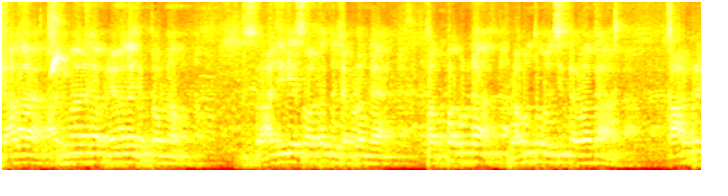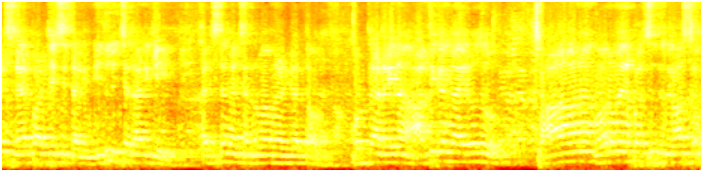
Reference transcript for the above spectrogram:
చాలా అభిమానంగా ప్రేమగా చెప్తా ఉన్నాం. రాజకీయ స్వార్థంతో చెప్పడంగా తప్పకుండా ప్రభుత్వం వచ్చిన తర్వాత కార్పొరేషన్ ఏర్పాటు చేసి దానికి నిధులు ఇచ్చేదానికి ఖచ్చితంగా చంద్రబాబు నాయుడు గారితో కొట్లాడైన ఆర్థికంగా ఈరోజు చాలా ఘోరమైన పరిస్థితి ఉంది రాష్ట్రం.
